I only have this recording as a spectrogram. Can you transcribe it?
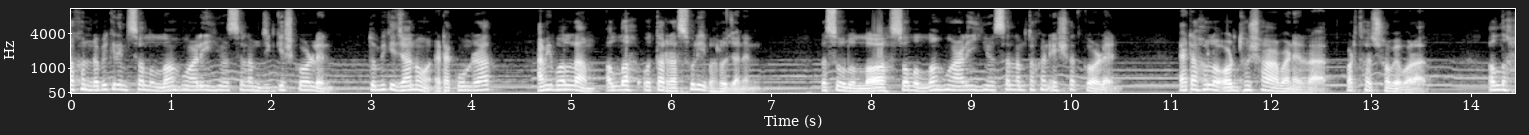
তখন নবী করিম সাল্লু আলী আসাল্লাম জিজ্ঞেস করলেন, তুমি কি জানো এটা কোন রাত? আমি বললাম, আল্লাহ ও তার রাসুলই ভালো জানেন। রসুল্লাহ সাল্লু আলী আসাল্লাম তখন এরশাদ করলেন, এটা হলো অর্ধ শাহবানের রাত, অর্থাৎ শবে বরাত। আল্লাহ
